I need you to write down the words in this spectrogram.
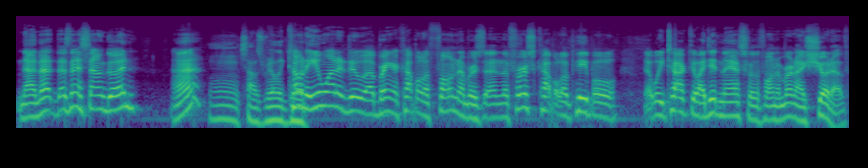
Now that doesn't that sound good? Huh? Mm, sounds really good. Tony, you wanted to uh, bring a couple of phone numbers, and the first couple of people that we talked to, I didn't ask for the phone number, and I should have.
